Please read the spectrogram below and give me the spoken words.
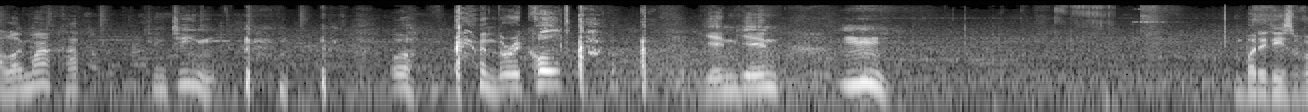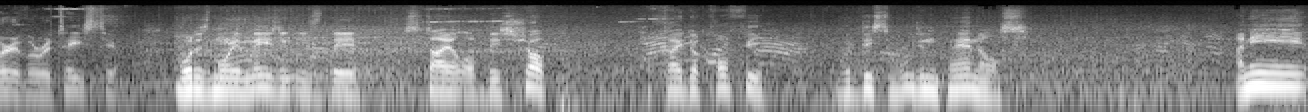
Hello, Mark. Tintin. oh, very cold. yin yin. Mm. But it is very, very tasty. What is more amazing is the style of this shop. Hokkaido coffee with these wooden panels. Ani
